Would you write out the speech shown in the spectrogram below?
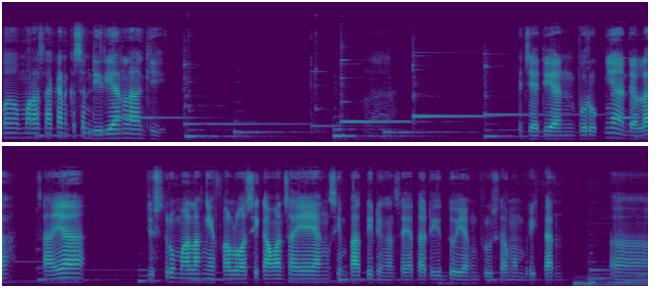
merasakan kesendirian lagi. Nah, kejadian buruknya adalah saya justru malah ngevaluasi kawan saya yang simpati dengan saya tadi itu yang berusaha memberikan uh,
